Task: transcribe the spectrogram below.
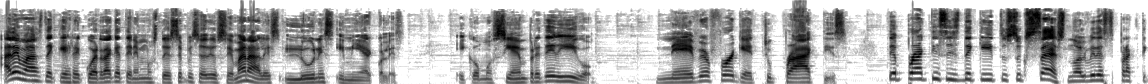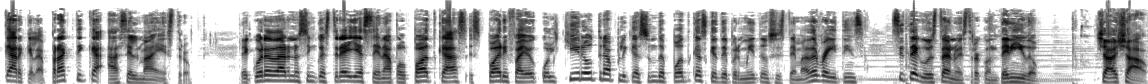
Además de que recuerda que tenemos dos episodios semanales, lunes y miércoles. Y como siempre te digo, never forget to practice. The practice is the key to success. No olvides practicar, que la práctica hace el maestro. Recuerda darnos 5 estrellas en Apple Podcasts, Spotify o cualquier otra aplicación de podcast que te permita un sistema de ratings si te gusta nuestro contenido. Tchau, tchau.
